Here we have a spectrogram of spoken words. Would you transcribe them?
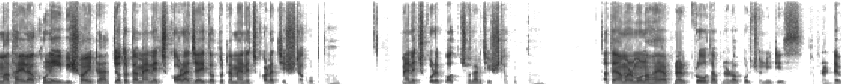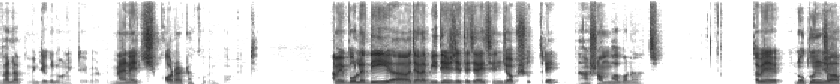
মাথায় রাখুন এই বিষয়টা, যতটা ম্যানেজ করা যায়, ততটা ম্যানেজ করার চেষ্টা করতে হবে। ম্যানেজ করে পথ চলার চেষ্টা করতে হবে। তাতে আমার মনে হয় আপনার গ্রোথ আপনার অপরচুনিটিস আপনার ডেভেলপমেন্ট এগুলো অনেকটাই বাড়বে। ম্যানেজ করাটা খুব ইম্পর্টেন্ট আমি বলে দিই যারা বিদেশ যেতে চাইছেন জব সূত্রে সম্ভাবনা আছে। তবে নতুন জব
